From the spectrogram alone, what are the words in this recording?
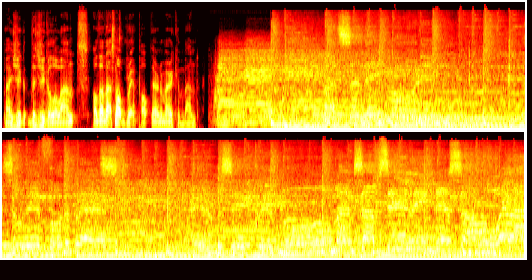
by Jig- the Gigolo Aunts. Although that's not Britpop; they're an American band. But Sunday morning sacred moments of silliness are where I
